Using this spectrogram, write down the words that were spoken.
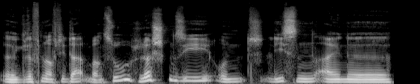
äh, griffen auf die Datenbank zu, löschten sie und ließen eine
